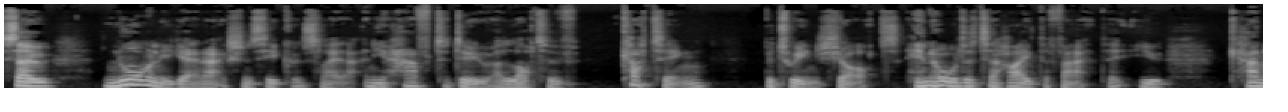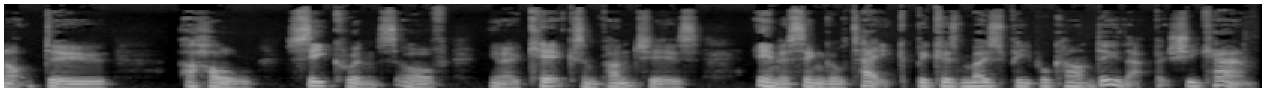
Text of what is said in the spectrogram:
So normally you get an action sequence like that, and you have to do a lot of cutting between shots in order to hide the fact that you cannot do a whole sequence of you know kicks and punches in a single take because most people can't do that, but she can.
